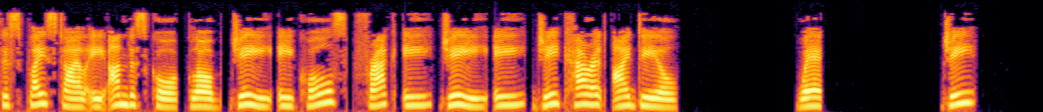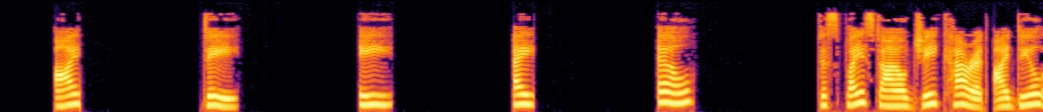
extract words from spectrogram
display style e underscore glob g equals frac e g e g caret ideal where g i d e a l display style g caret ideal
